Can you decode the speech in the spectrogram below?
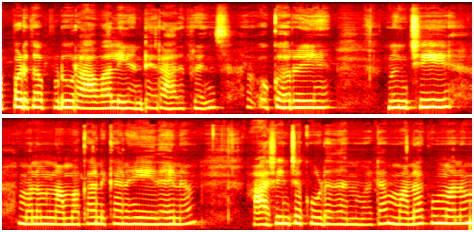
అప్పటికప్పుడు రావాలి అంటే రాదు ఫ్రెండ్స్. ఒకరి నుంచి మనం నమ్మకానికైనా ఏదైనా ఆశించకూడదనమాట మనకు మనం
